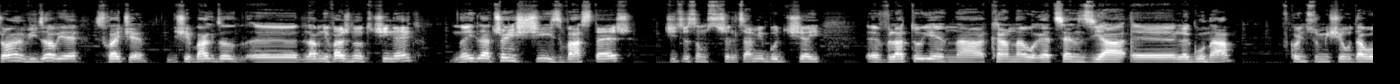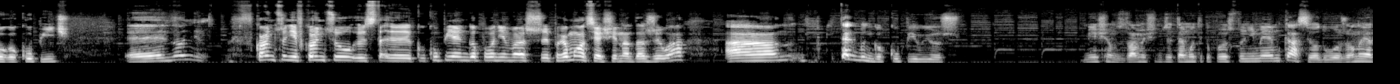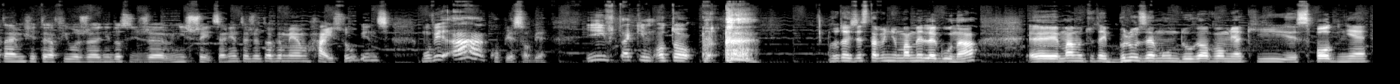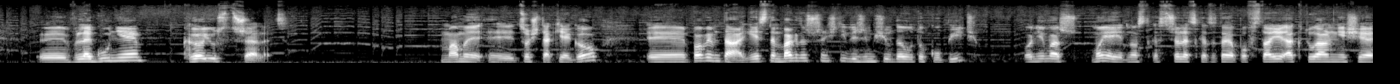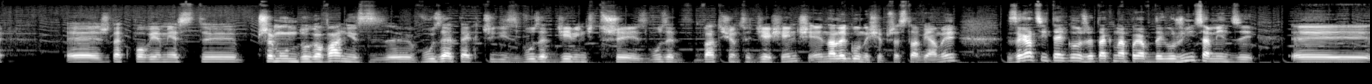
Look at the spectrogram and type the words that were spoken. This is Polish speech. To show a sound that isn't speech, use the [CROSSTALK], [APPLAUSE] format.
Czołem widzowie, słuchajcie, dzisiaj bardzo e, dla mnie ważny odcinek, no i dla części z was też, ci co są strzelcami, bo dzisiaj e, wlatuje na kanał recenzja e, Leguna. W końcu mi się udało go kupić. E, no, w końcu, nie w końcu, ku- kupiłem go, ponieważ promocja się nadarzyła, a no, i tak bym go kupił już miesiąc, dwa miesiące temu, tylko po prostu nie miałem kasy odłożonej, a tam mi się trafiło, że nie dosyć, że w niższej cenie, to że trochę miałem hajsu, więc mówię, a kupię sobie. I w takim oto [CLEARS THROAT] tutaj zestawieniu mamy Leguna, e, mamy tutaj bluzę mundurową, jak i spodnie e, w Legunie kroju strzelec. Mamy e, coś takiego. E, powiem tak, jestem bardzo szczęśliwy, że mi się udało to kupić ponieważ moja jednostka strzelecka, co powstaje, aktualnie się, e, że tak powiem, jest e, przemundurowanie z e, WZ, czyli z WZ93, z WZ2010 e, na Leguny się przestawiamy. Z racji tego, że tak naprawdę różnica między e,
